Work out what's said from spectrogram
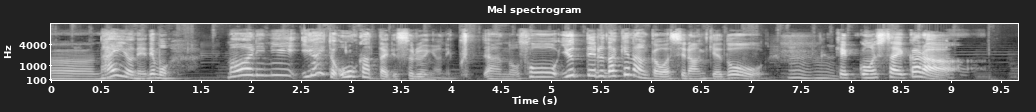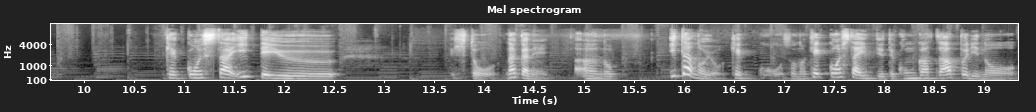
うんないよね。でも周りに意外と多かったりするんよね。くあのそう言ってるだけなんかは知らんけどうんうん。結婚したいから結婚したいっていう人なんかねあの、いたのよ。結構その結婚したいって言って婚活アプリの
